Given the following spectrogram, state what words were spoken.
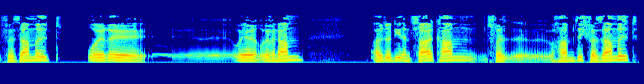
versammelt eure, eure, euren Namen. Also die Ansar kamen, haben sich versammelt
